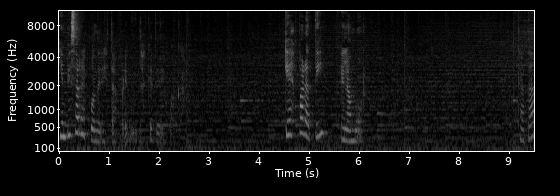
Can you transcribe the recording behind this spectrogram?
y empieza a responder estas preguntas que te dejo acá. ¿Qué es para ti el amor? Trata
